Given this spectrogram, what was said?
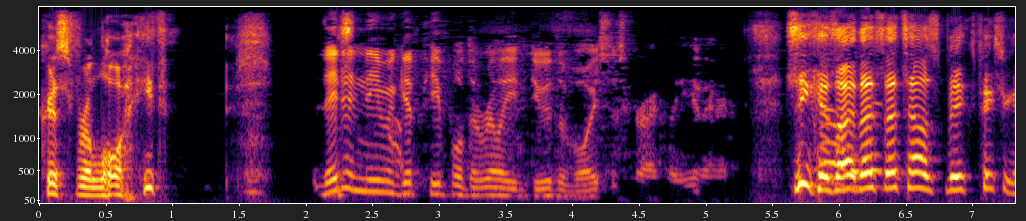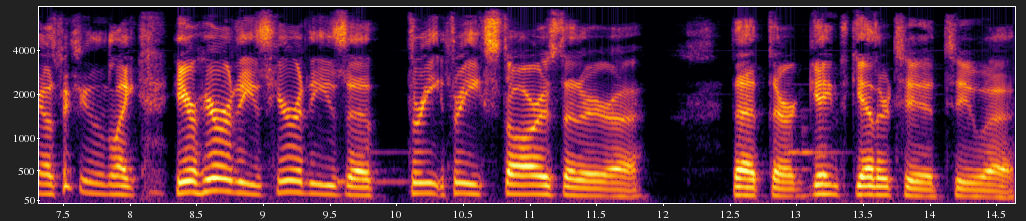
Christopher Lloyd. They didn't even get people to really do the voices correctly either. See, because No, that's that's how I was picturing. I was picturing like here here are these here are these uh, three three stars that are uh, that they're getting together to to uh,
